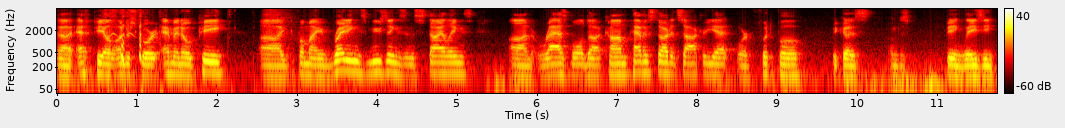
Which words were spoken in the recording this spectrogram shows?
FPL underscore MNOP. Uh, you can find my writings, musings, and stylings on rasball.com. Haven't started soccer yet or football because I'm just being lazy.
